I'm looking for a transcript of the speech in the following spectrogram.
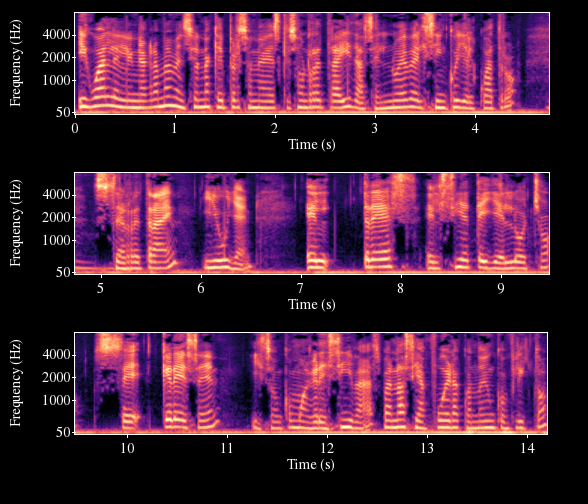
Igual el enneagrama menciona que hay personalidades que son retraídas, el 9, el 5 y el 4 se retraen y huyen. El 3, el 7 y el 8 se crecen y son como agresivas, van hacia afuera cuando hay un conflicto,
